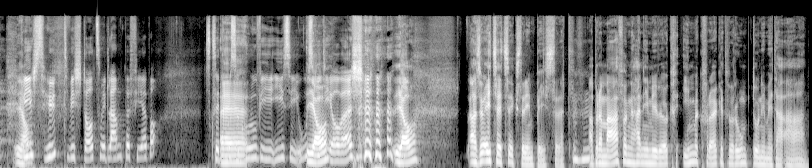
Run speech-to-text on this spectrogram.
ja. Wie ist es heute? Wie steht es mit Lampenfieber? Es sieht immer äh, so groovy, easy aus ja, dir, weißt du? ja. Also jetzt hat es extrem besser. Mhm. Aber am Anfang habe ich mich wirklich immer gefragt, warum tue ich mir das an?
